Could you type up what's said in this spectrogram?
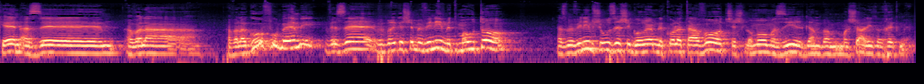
כן, אז אה, אבל, אבל הגוף הוא בהמי, וזה, וברגע שמבינים את מהותו, אז מבינים שהוא זה שגורם לכל התאוות ששלמה מזהיר גם במשל להתרחק מהם.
